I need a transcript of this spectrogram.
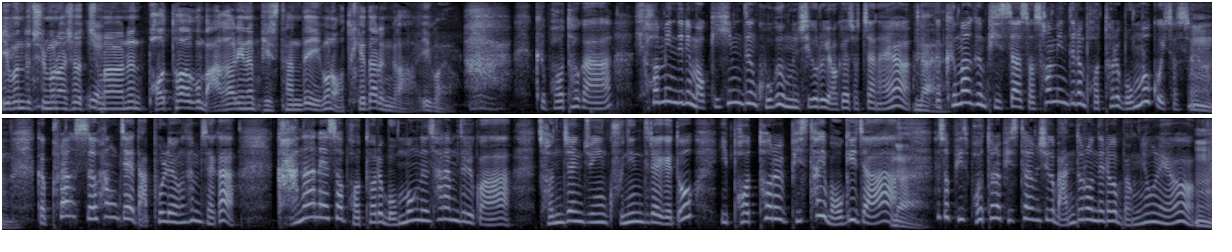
이분도 질문하셨지만은 예. 버터하고 마가린은 비슷한데 이건 어떻게 다른가 이거요. 아, 그 버터가 서민들이 먹기 힘든 고급 음식으로 여겨졌잖아요. 네. 그러니까 그만큼 비싸서 서민들은 버터를 못 먹고 있었어요. 음. 그러니까 프랑스 황제 나폴레옹 3세가 가난해서 버터를 못 먹는 사람들과 전쟁 중인 군인들에게도 이 버터를 비슷하게 먹이자 네. 해서 비- 버터랑 비슷한 음식을 만들어내라고 명령을 해요. 음.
